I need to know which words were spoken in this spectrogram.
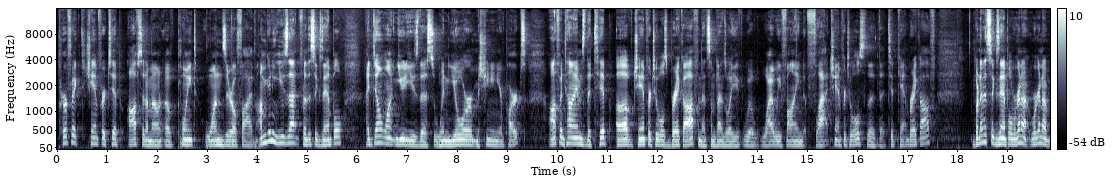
perfect chamfer tip offset amount of 0.105. I'm going to use that for this example I don't want you to use this when you're machining your parts. Oftentimes, the tip of chamfer tools break off, and that's sometimes why, you, why we find flat chamfer tools. The, the tip can't break off. But in this example, we're gonna we're gonna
